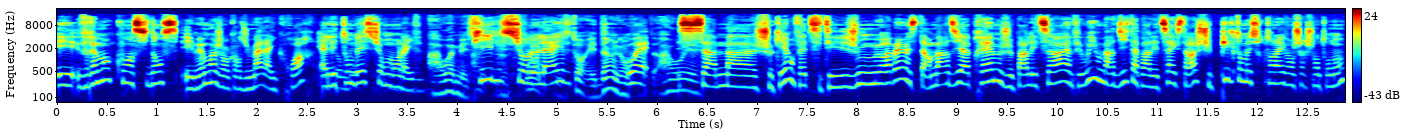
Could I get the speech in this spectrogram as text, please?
Et vraiment coïncidence. Et même moi, j'ai encore du mal à y croire. Elle est tombée sur mon live. Ah ouais, mais Pile sur le live. L'histoire est dingue, en Ouais, fait. Ah ouais. ça m'a choqué en fait. C'était, je me rappelle, mais c'était un mardi après, je parlais de ça. Elle me fait oui, mardi, t'as parlé de ça, etc. Je suis pile tombée sur ton live en cherchant ton nom.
